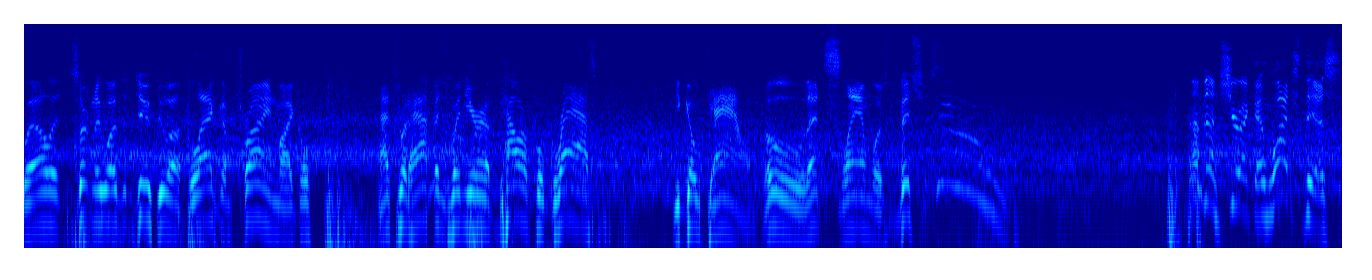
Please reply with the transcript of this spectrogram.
Well, it certainly wasn't due to a lack of trying, Michael. That's what happens when you're in a powerful grasp. You go down. Oh, that slam was vicious. I'm not sure I can watch this.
